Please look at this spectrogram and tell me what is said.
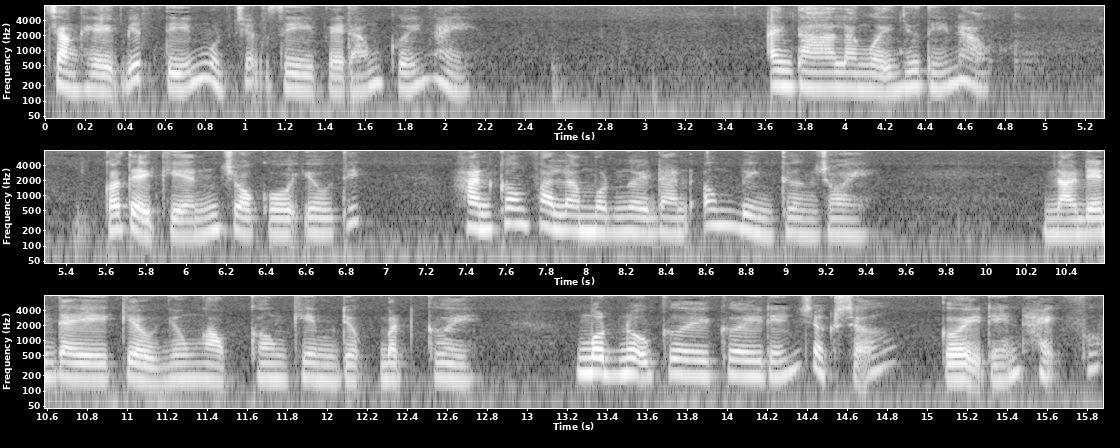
chẳng hề biết tí một chuyện gì về đám cưới này. Anh ta là người như thế nào? Có thể khiến cho cô yêu thích. Hẳn không phải là một người đàn ông bình thường rồi. Nói đến đây kiểu Nhung Ngọc không kìm được bật cười. Một nụ cười cười đến rực rỡ, cười đến hạnh phúc.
